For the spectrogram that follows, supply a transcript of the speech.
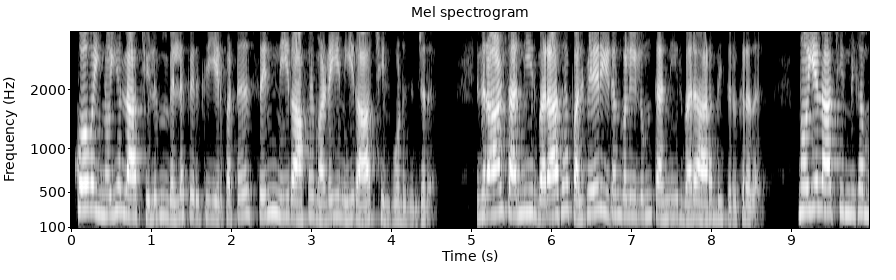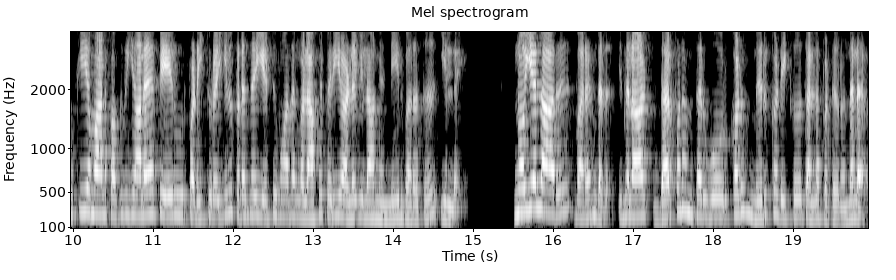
கோவை நொயல் ஆற்றிலும் வெள்ளப்பெருக்கு ஏற்பட்டு சென் நீராக மழை நீர் ஆற்றில் ஓடுகின்றது. இதனால் தண்ணீர் வராத பல்வேறு இடங்களிலும் தண்ணீர் வர ஆரம்பித்திருக்கிறது. நொயல் ஆற்றின் மிக முக்கியமான பகுதியான பேரூர் படித்துறையில் கடந்த எட்டு மாதங்களாக பெரிய அளவிலான நீர்வரத்து இல்லை. நொயலாறு ஆறு வறண்டது. இதனால் தர்ப்பணம் தருவோர் கடும் நெருக்கடிக்கு தள்ளப்பட்டிருந்தனர்.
